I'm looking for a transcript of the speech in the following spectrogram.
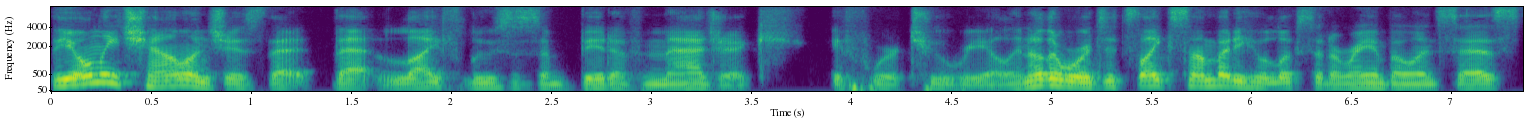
the only challenge is that that life loses a bit of magic if we're too real. In other words, it's like somebody who looks at a rainbow and says,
